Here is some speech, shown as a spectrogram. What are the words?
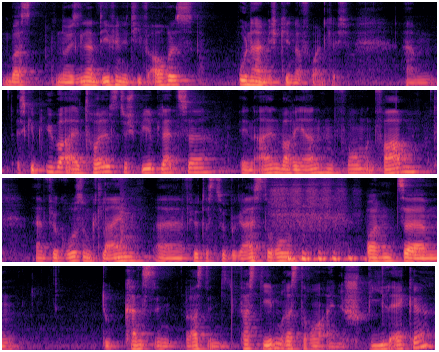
was Neuseeland definitiv auch ist, unheimlich kinderfreundlich. Ähm, es gibt überall tollste Spielplätze in allen Varianten, Formen und Farben. Ähm, für Groß und Klein äh, führt das zur Begeisterung. und ähm, du, kannst in, du hast in fast jedem Restaurant eine Spielecke.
